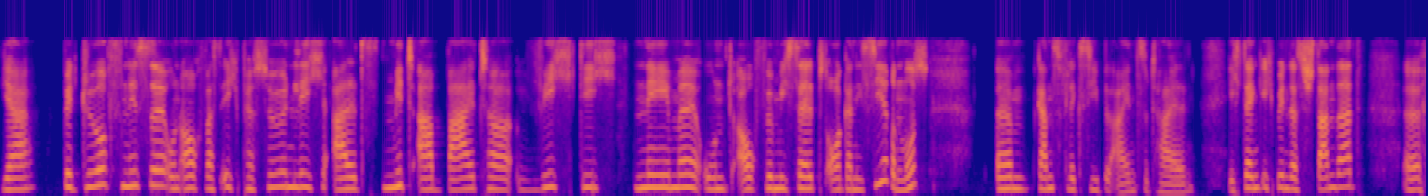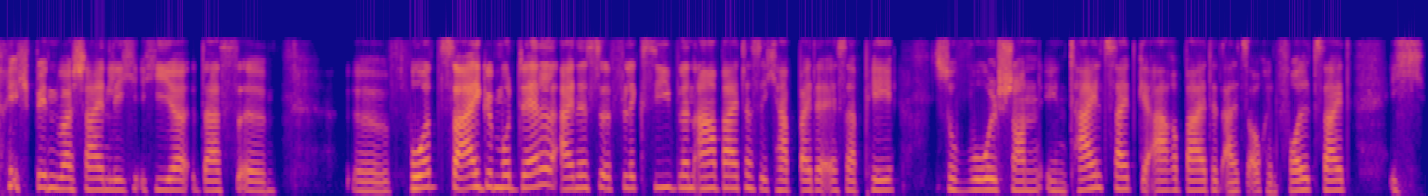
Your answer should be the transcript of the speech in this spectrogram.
ja, Bedürfnisse und auch was ich persönlich als Mitarbeiter wichtig nehme und auch für mich selbst organisieren muss, ähm, ganz flexibel einzuteilen. Ich denke, ich bin das Standard. Äh, ich bin wahrscheinlich hier das äh, Vorzeigemodell eines äh, flexiblen Arbeiters. Ich habe bei der SAP sowohl schon in Teilzeit gearbeitet als auch in Vollzeit. Ich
